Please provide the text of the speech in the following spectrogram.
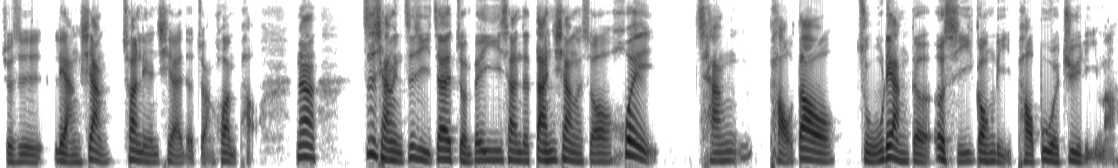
就是两项串联起来的转换跑。那志强你自己在准备一三的单项的时候，会长跑到足量的二十一公里跑步的距离吗？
